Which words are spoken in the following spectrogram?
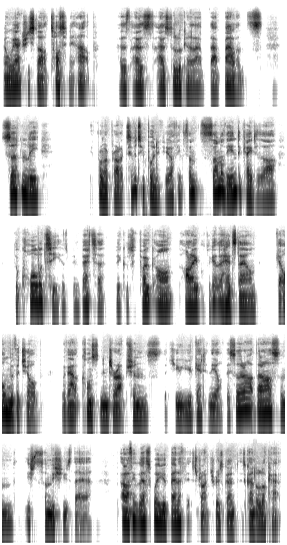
and we actually start totting it up as, as, as to looking at that, that balance. Certainly, from a productivity point of view, I think some, some of the indicators are the quality has been better because folk aren't are able to get their heads down, get on with a job without constant interruptions that you, you get in the office. So there are there are some some issues there, and I think that's where your benefit structure is going to, is going to look at.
